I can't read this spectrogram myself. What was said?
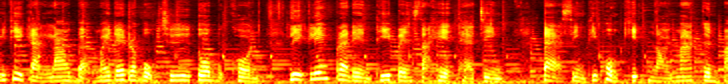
วิธีการเล่าแบบไม่ได้ระบุชื่อตัวบุคคล หลีกเลี่ยงประเด็นที่เป็นสาเหตุแท้จริง แต่สิ่งที่ผมคิดน้อยมากเกินไป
